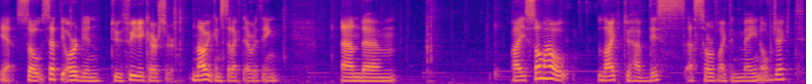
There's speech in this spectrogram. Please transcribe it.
Yeah so set the origin to 3D cursor. Now you can select everything. And um, I somehow like to have this as sort of like the main object.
